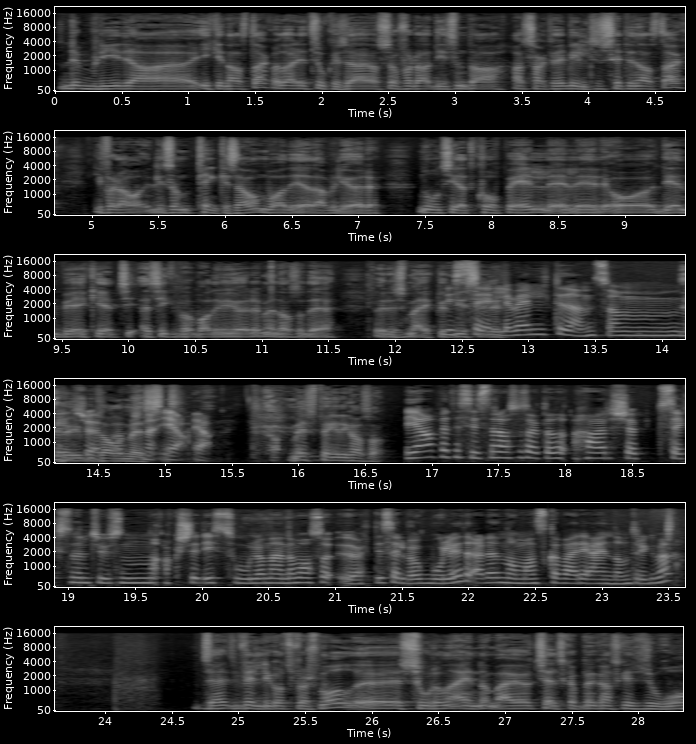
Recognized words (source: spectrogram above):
Det blir da ikke Nasdaq, og da har de trukket seg også for de som da har sagt at de ville til sette i Nasdaq. De får da liksom tenke seg om hva de da vil gjøre. Noen sier at KPL eller, og DNB ikke helt er sikre på hva de vil gjøre, men altså det høres merkelig ut. De selger vel til den som vil kjøpe aksjene? Mest. Ja, ja. Ja, mest penger i kassa. Ja, Petter Sissener har også sagt at har kjøpt 600 000 aksjer i Solon Eiendom og også økt i Selvåg bolig. Er det noe man skal være i eiendom trygg med? Det er et veldig godt spørsmål. Eh, Solon Eiendom er jo et selskap med ganske rå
